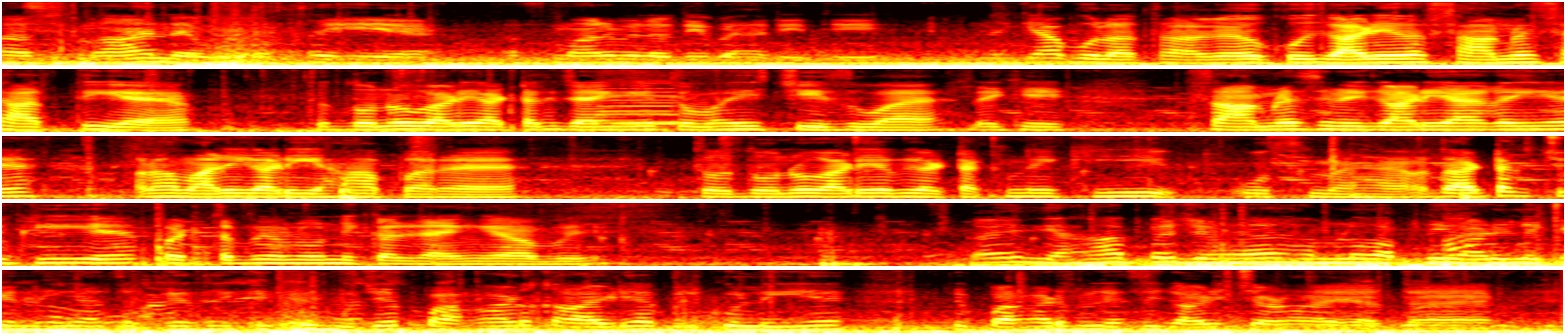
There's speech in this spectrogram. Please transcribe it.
आसमान है वो सही है। आसमान में नदी बह रही थी। मैंने क्या बोला था अगर कोई गाड़ी अगर सामने से आती है तो दोनों गाड़ी अटक जाएँगी तो वही चीज़ हुआ है। देखिए सामने से भी गाड़ी आ गई है और हमारी गाड़ी यहाँ पर है। तो दोनों गाड़ी अभी अटकने की उसमें है। मतलब अटक चुकी है पर तभी हम लोग निकल जाएँगे अभी। गाइस यहाँ पे जो है हम लोग अपनी गाड़ी लेके नहीं आ सकते थे क्योंकि मुझे पहाड़ का आइडिया बिल्कुल नहीं है कि पहाड़ पे कैसे गाड़ी चढ़ाया जाता है।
